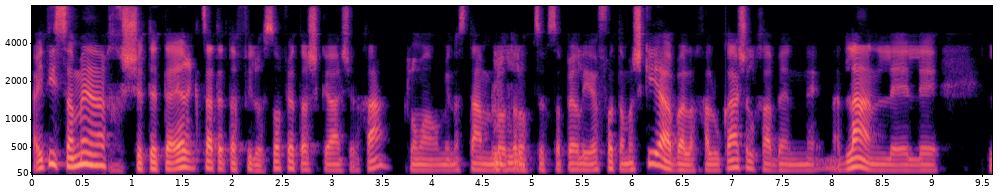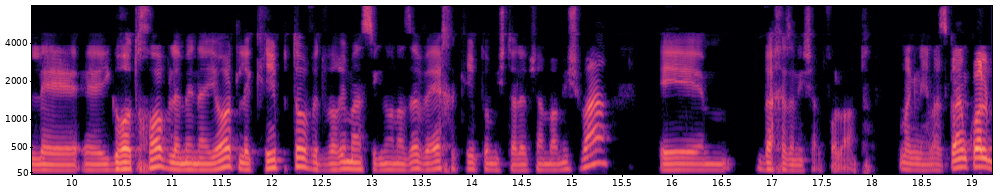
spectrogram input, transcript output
הייתי שמח שתתאר קצת את הפילוסופיית ההשקעה שלך, כלומר מן הסתם mm-hmm. לא אתה לא צריך לספר לי איפה אתה משקיע, אבל החלוקה שלך בין נדל"ן לאגרות חוב, למניות, לקריפטו ודברים מהסגנון הזה, ואיך הקריפטו משתלב שם במשוואה, אמ, ואחרי זה נשאל פולו-אפ. מגניב, אז קודם כל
